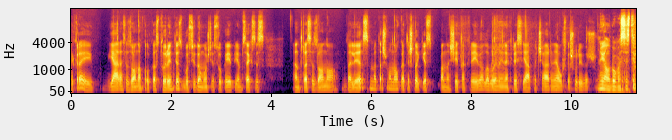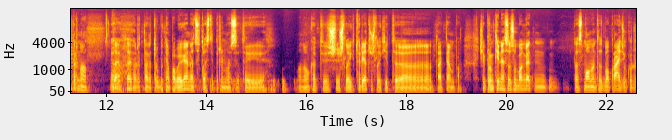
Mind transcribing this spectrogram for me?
tikrai gerą sezoną kol kas turintis, bus įdomu iš tiesų, kaip jiems seksis antra sezono dalis, bet aš manau, kad išlaikys panašiai tą kreivę, labai jinai nekris į apačią ar neauks kažkur į viršų. Nu, jo labiau pasistiprino. Taip, taip. Ir dar turbūt ne pabaiga net su to stiprinimuose, tai manau, kad iš, išlaik, turėtų išlaikyti uh, tą tempą. Šiaip rungtynėse su banga tas momentas buvo pradžių, kur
